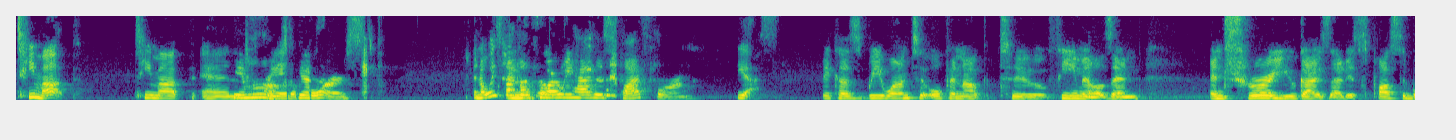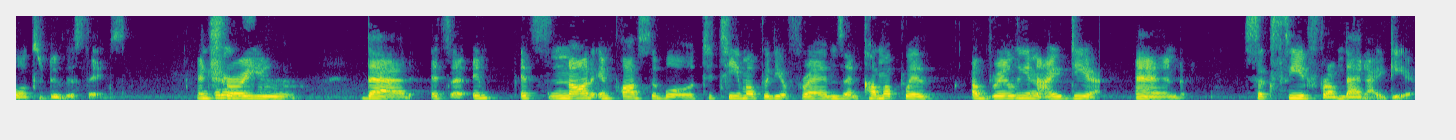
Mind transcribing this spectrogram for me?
team up, team up and Team up, create a yeah. force. And always and that's why we have this platform Yes. because we want to open up to females and ensure you guys that it's possible to do these things ensure you that it's a, it's not impossible to team up with your friends and come up with a brilliant idea and succeed from that idea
